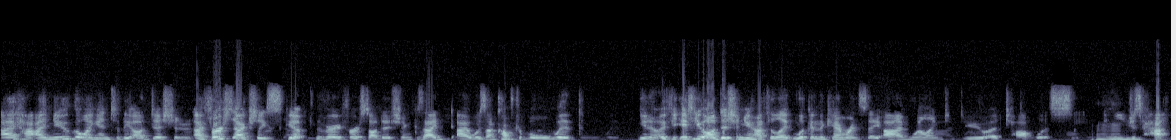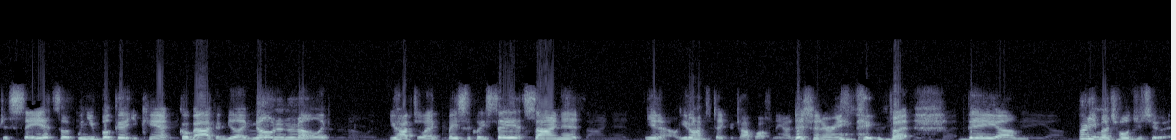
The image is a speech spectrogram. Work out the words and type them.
I, I knew going into the audition. I first actually skipped the very first audition because I, I was uncomfortable with, you know, if, if you audition, you have to like look in the camera and say, I'm willing to do a topless scene. Mm-hmm. And you just have to say it. So when you book it, you can't go back and be like, no, no, no, no. Like you have to like basically say it, sign it. You know, you don't have to take your top off in the audition or anything, but they um, pretty much hold you to it.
